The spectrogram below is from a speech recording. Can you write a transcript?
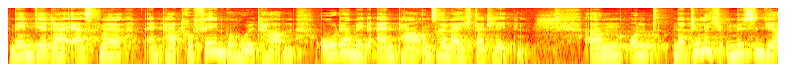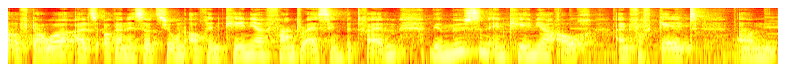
wenn wir da erstmal ein paar Trophäen geholt haben oder mit ein paar unserer Leichtathleten. Ähm, und natürlich müssen wir auf Dauer als Organisation auch in Kenia Fundraising betreiben. Wir müssen in Kenia auch einfach Geld ähm,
